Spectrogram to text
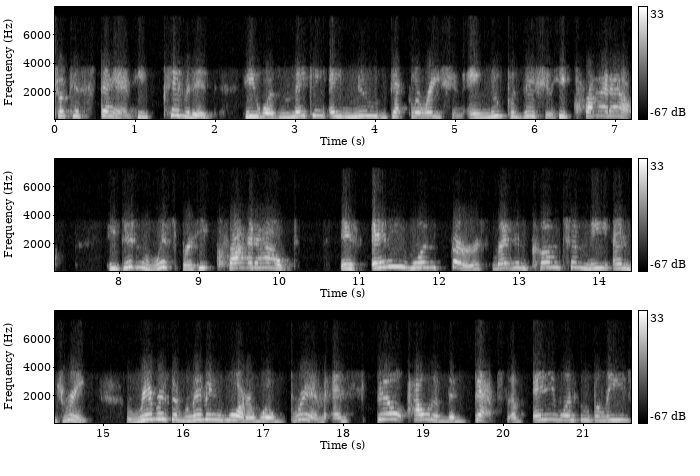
took his stand. He pivoted. He was making a new declaration, a new position. He cried out. He didn't whisper, he cried out. If anyone thirsts, let him come to me and drink. Rivers of living water will brim and spill out of the depths of anyone who believes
